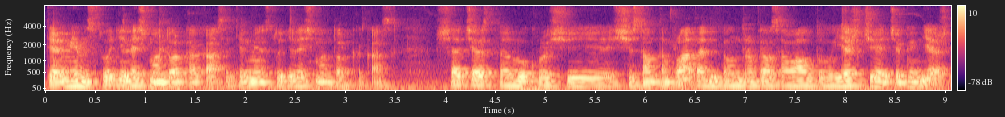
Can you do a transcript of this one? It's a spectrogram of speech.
termin studiile și mă întorc acasă, termin studiile și mă întorc acasă. și acest lucru și, și s-a întâmplat, adică într-un fel sau altul ești ceea ce gândești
